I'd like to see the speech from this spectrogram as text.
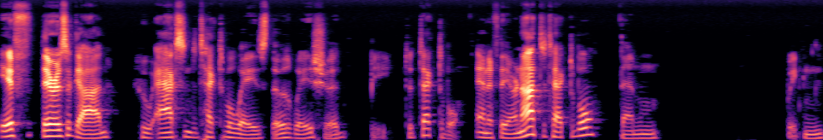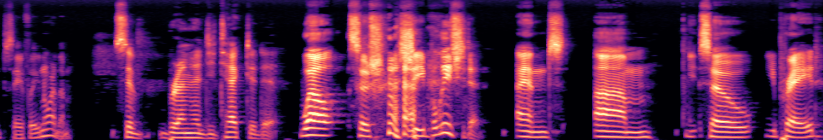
if there is a God who acts in detectable ways, those ways should be detectable. And if they are not detectable, then we can safely ignore them. So Brenna detected it. Well, so sh- she believes she did. And um so you prayed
